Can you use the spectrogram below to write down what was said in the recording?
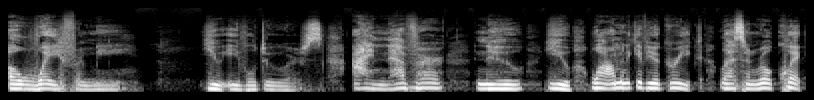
Away from me, you evildoers. I never knew you. Well, I'm going to give you a Greek lesson real quick.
